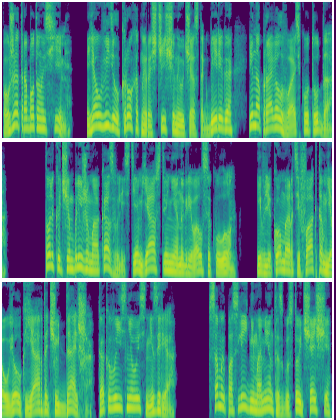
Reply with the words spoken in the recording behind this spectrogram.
По уже отработанной схеме я увидел крохотный расчищенный участок берега и направил Ваську туда. Только чем ближе мы оказывались, тем явственнее нагревался кулон и влекомый артефактом я увел к Ярда чуть дальше, как выяснилось, не зря. В самый последний момент из густой чащи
